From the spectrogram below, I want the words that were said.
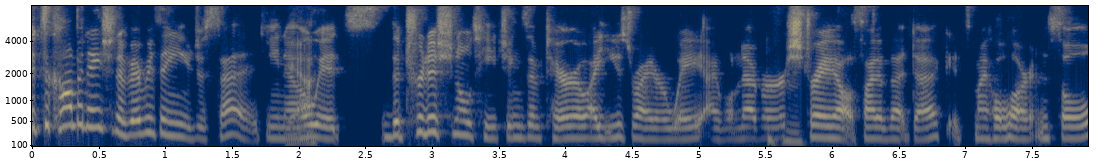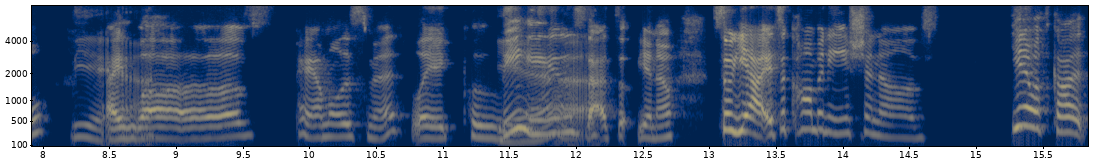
it's a combination of everything you just said you know yeah. it's the traditional teachings of tarot. I use rider waite. I will never mm-hmm. stray outside of that deck. It's my whole heart and soul. Yeah. i love pamela smith. Like please yeah. that's you know. So yeah it's a combination of you know it's got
